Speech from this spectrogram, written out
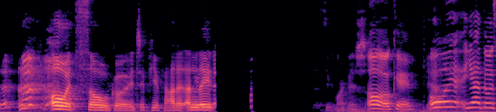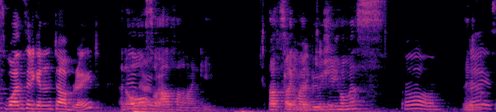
oh, it's so good if you've had it. And they, the supermarket. Oh, okay. Yeah. Oh, yeah, yeah, those ones that you get in a tub, right? And Yeah, also they're Al Falamanki. That's like my bougie hummus. Oh, They do- nice.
